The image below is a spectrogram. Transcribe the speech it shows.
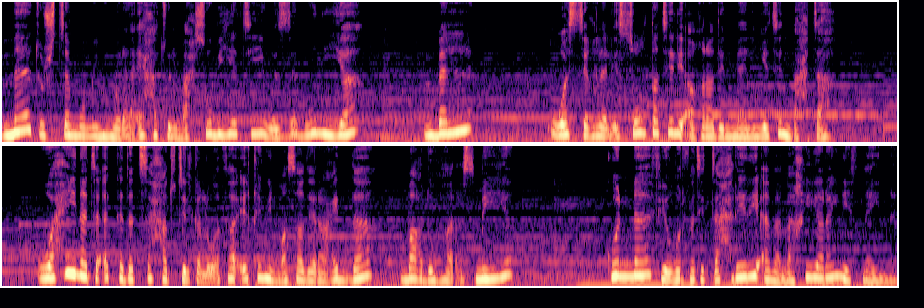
ما تشتم منه رائحة المحسوبية والزبونية بل واستغلال السلطة لأغراض مالية بحتة. وحين تأكدت صحة تلك الوثائق من مصادر عدة بعضها رسمي كنا في غرفة التحرير أمام خيارين اثنين.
